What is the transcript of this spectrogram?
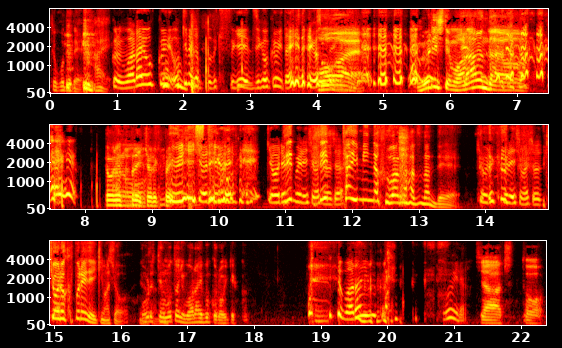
ということで、はい。これ笑い起き起きなかった時すげえ地獄みたいになりましたおね。い 無理しても笑うんだよ。協力プレイ、協力プレイ。無理協力プレイ、協力プレイしましょう、じゃあ。絶対みんな不安なはずなんで、協力プレイしましょう。協力プレイでいきましょう。俺手元に笑い袋置いてくから。笑い袋？すごいな。じゃあ、ちょっと、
